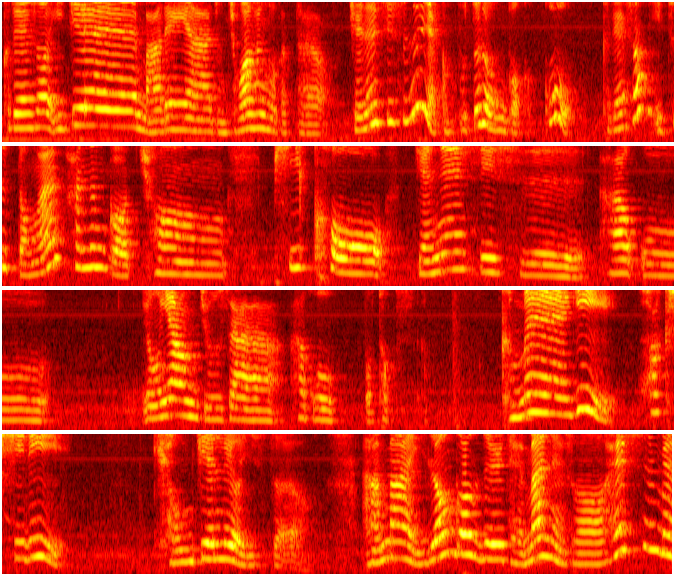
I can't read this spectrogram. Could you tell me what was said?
그래서 이제 말해야 좀 정확한 것 같아요. 제네시스는 약간 부드러운 것 같고, 그래서 이틀 동안 하는 거총 피코, 제네시스 하고 영양주사 하고 보톡스 금액이 확실히 경제되어 있어요. 아마 이런 것들 대만에서 했으면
